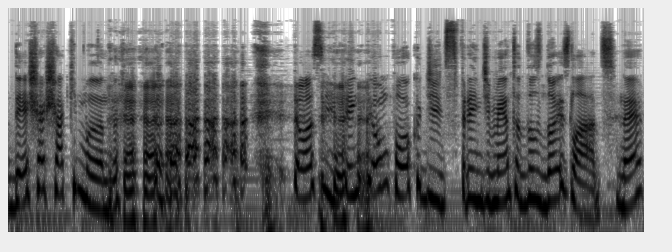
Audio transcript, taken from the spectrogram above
Deixa achar que manda. então, assim, tem que ter um pouco de desprendimento dos dois lados, né?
